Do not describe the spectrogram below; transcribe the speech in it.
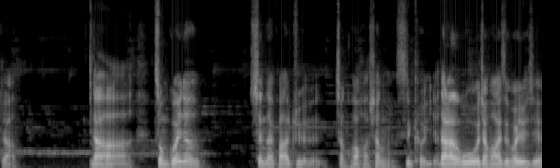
对啊，那。总归呢，现在发觉讲话好像是可以的。当然，我讲话还是会有一些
